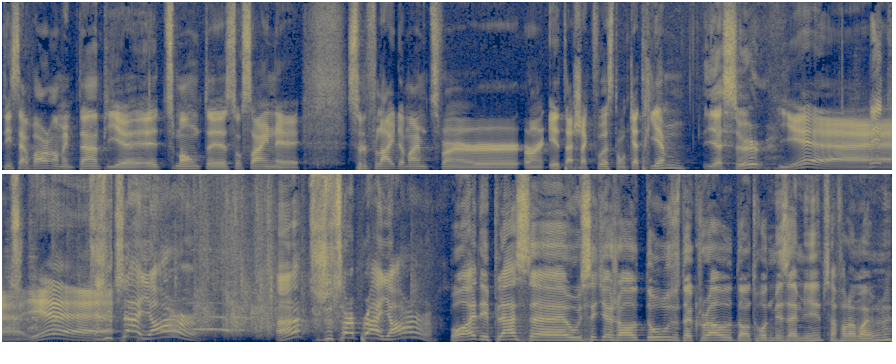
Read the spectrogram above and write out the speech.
tes serveurs en même temps, puis euh, tu montes euh, sur scène euh, sur le fly de même, tu fais un, un hit à chaque fois. C'est ton quatrième? Yes, sir. Yeah! Mais tu- yeah! Joues-tu ailleurs? Hein? Tu joues-tu un peu ailleurs? Ouais, des places euh, où c'est qu'il y a genre 12 de crowd, dont trois de mes amis, puis ça fait le même. Là.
